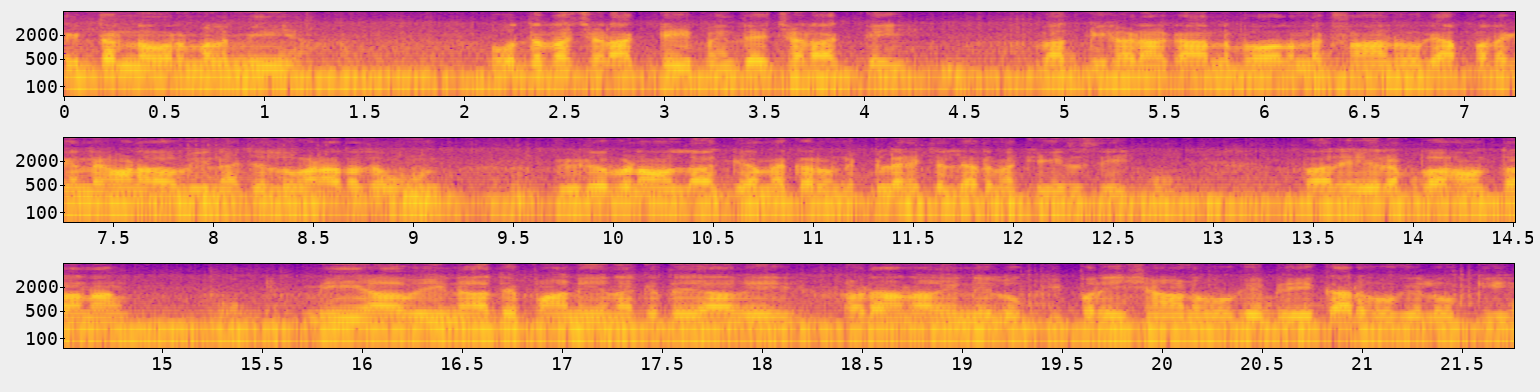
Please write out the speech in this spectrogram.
ਇੱਧਰ ਨਾਰਮਲ ਮੀਂਹ ਆ। ਉਧਰ ਤਾਂ ਛੜਾਕੇ ਹੀ ਪੈਂਦੇ ਛੜਾਕੇ ਹੀ। ਬਾਕੀ ਹੜ੍ਹਾਂ ਕਾਰਨ ਬਹੁਤ ਨੁਕਸਾਨ ਹੋ ਗਿਆ। ਆਪਾਂ ਤਾਂ ਕਹਿੰਦੇ ਹੁਣ ਆ ਵੀ ਨਾ ਚੱਲੋ। ਹਨਾ ਤਾਂ ਹੁਣ ਵੀਡੀਓ ਬਣਾਉਣ ਲੱਗ ਗਿਆ। ਮੈਂ ਘਰੋਂ ਨਿਕਲਿਆ ਸੀ, ਚੱਲਿਆ ਤਾਂ ਮੈਂ ਖੇਤ ਸੀ। ਪਰ ਇਹ ਰੱਬਾ, ਹੁਣ ਤਾਂ ਨਾ ਮੀਂਹ ਆਵੇ ਨਾ ਤੇ ਪਾਣੀ ਨਾ ਕਿਤੇ ਆਵੇ। ਹੜ੍ਹਾਂ ਨਾਲ ਇੰਨੇ ਲੋਕੀ ਪਰੇਸ਼ਾਨ ਹੋ ਗਏ, ਬੇਘਰ ਹੋ ਗਏ ਲੋਕੀ।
